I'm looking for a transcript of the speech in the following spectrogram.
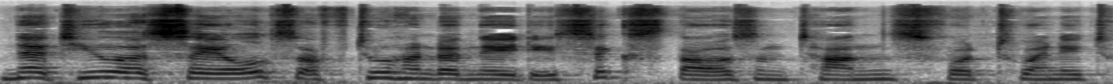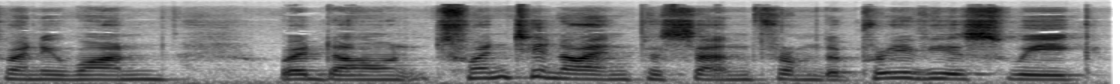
Net US sales of 286,000 tons for 2021 were down 29% from the previous week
